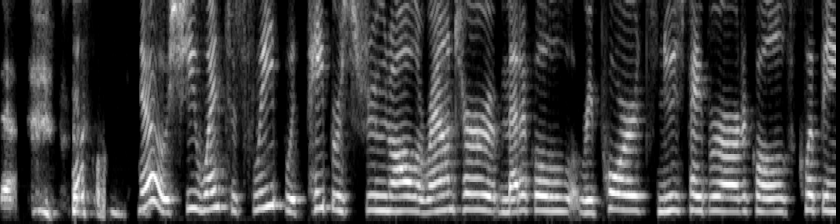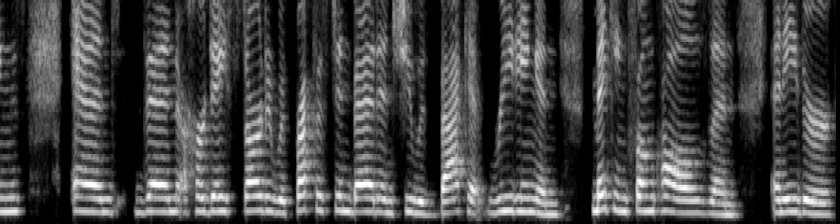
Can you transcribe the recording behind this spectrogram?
no, she went to sleep with papers strewn all around her, medical reports, newspaper articles, clippings. And then her day started with breakfast in bed and she was back at reading and making phone calls and and either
